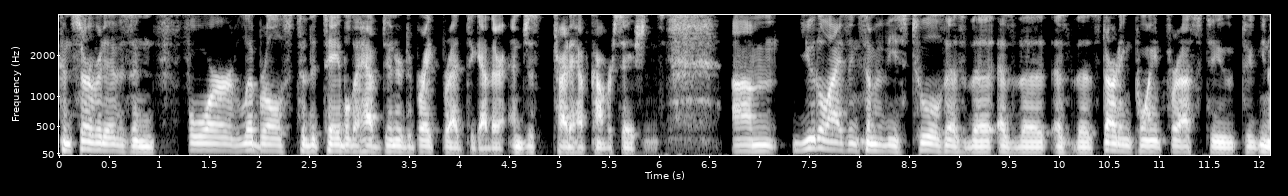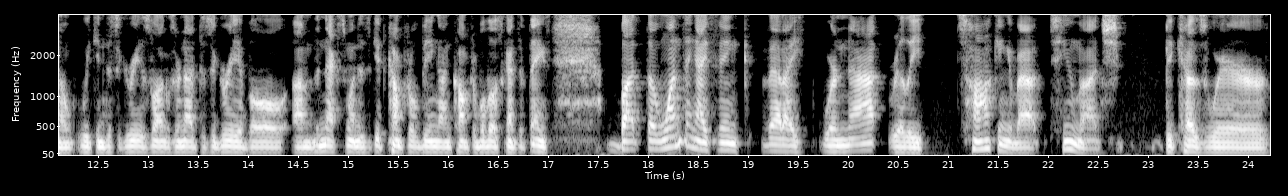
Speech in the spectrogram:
conservatives and four liberals to the table to have dinner to break bread together and just try to have conversations um, utilizing some of these tools as the as the as the starting point for us to to you know we can disagree as long as we're not disagreeable. Um, the next one is get comfortable being uncomfortable, those kinds of things. But the one thing I think that I we're not really talking about too much because we're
